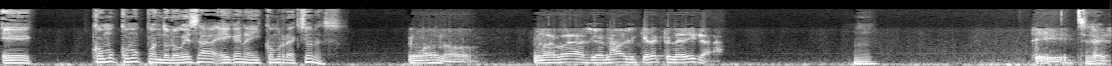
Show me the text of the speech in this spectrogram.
eh, ¿cómo, ¿Cómo cuando lo ves a Egan ahí, cómo reaccionas? No, no. No he reaccionado, si quiere que le diga. Mm. Sí, Sí. pues,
